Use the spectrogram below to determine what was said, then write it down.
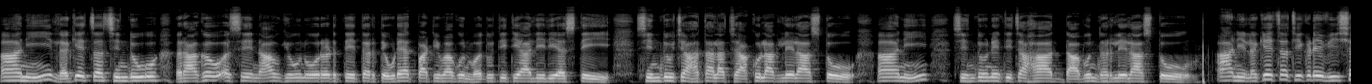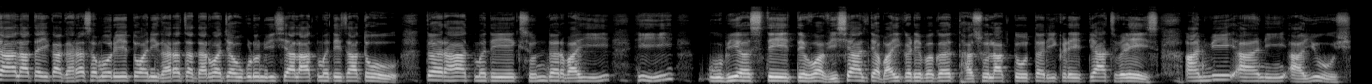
आणि लगेचच सिंधू राघव असे नाव घेऊन ओरडते तर तेवढ्यात पाठीमागून मधू तिथे आलेली असते. सिंधूच्या हाताला चाकू लागलेला असतो आणि सिंधूने तिचा हात दाबून धरलेला असतो. आणि लगेचच इकडे विशाल आता एका घरासमोर येतो आणि घराचा दरवाजा उघडून विशाल आतमध्ये जातो. तर आतमध्ये एक सुंदर बाई ही उभी असते तेव्हा विशाल त्या बाईकडे बघत हसू लागतो तर इकडे त्याच वेळेस. अन्वी आणि आयुष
